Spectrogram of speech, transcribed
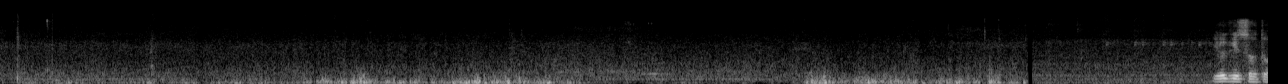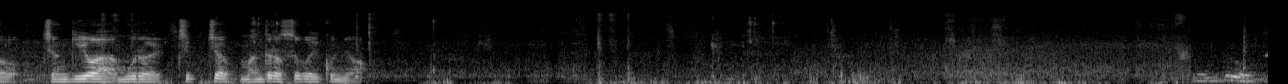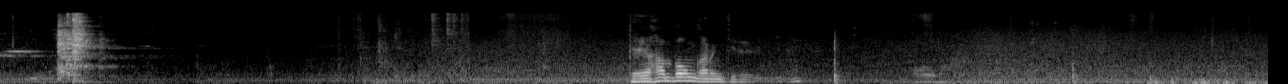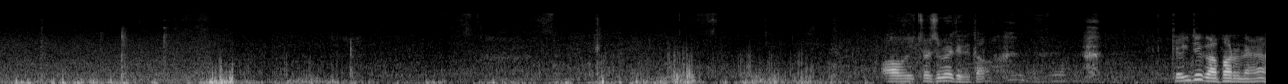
여기서도 전기와 물을 직접 만들어 쓰고 있군요. 대한봉 가는 길. 아우 조심해야 되겠다. 굉장히 가파르네.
